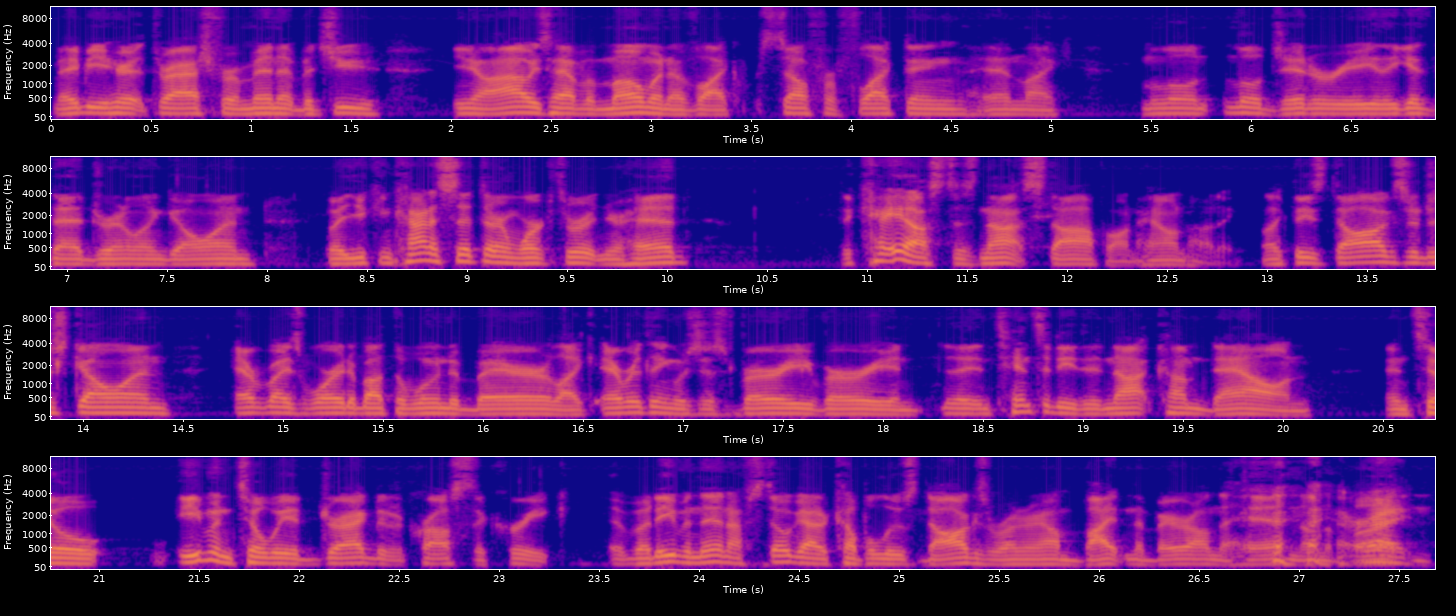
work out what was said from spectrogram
Maybe you hear it thrash for a minute, but you, you know, I always have a moment of like self reflecting and like I'm a little, little jittery. You get that adrenaline going, but you can kind of sit there and work through it in your head. The chaos does not stop on hound hunting. Like these dogs are just going. Everybody's worried about the wounded bear. Like everything was just very, very, and the intensity did not come down until even until we had dragged it across the creek. But even then, I've still got a couple loose dogs running around biting the bear on the head and on the butt. Right.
